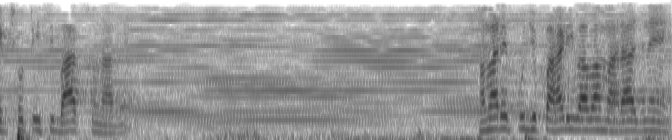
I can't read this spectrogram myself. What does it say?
एक छोटी सी बात सुना दें। हमारे पूज्य पहाड़ी बाबा महाराज ने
